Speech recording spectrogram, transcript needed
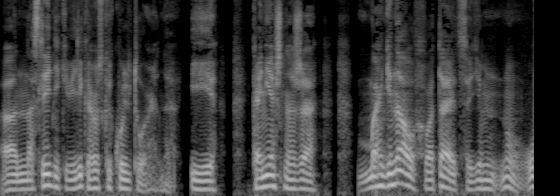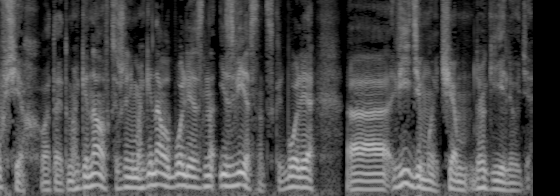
э, наследники великой русской культуры. Да. И, конечно же, маргиналов хватает среди, ну, у всех хватает маргиналов. К сожалению, маргиналы более известны, так сказать, более э, видимы, чем другие люди.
